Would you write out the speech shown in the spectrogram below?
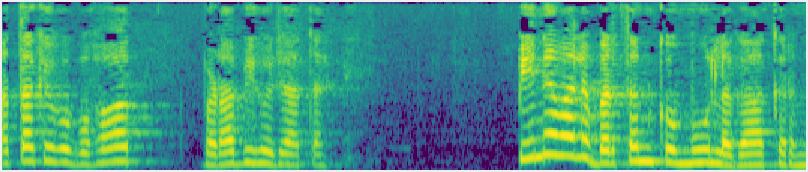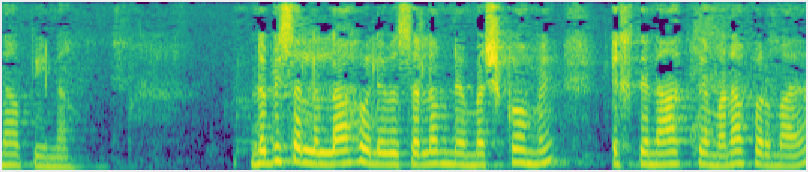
حتیٰ کہ وہ بہت بڑا بھی ہو جاتا ہے۔ پینے والے برتن کو منہ لگا کر نہ پینا۔ نبی صلی اللہ علیہ وسلم نے مشکوں میں اختناق سے منع فرمایا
